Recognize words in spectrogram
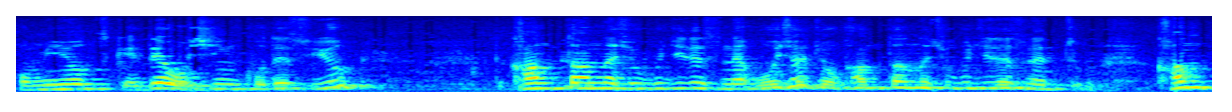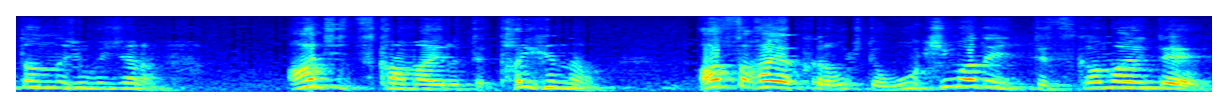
お身をつけておしんこですよ。簡単な食事ですね。お医者長簡単な食事ですね。って簡単な食事じゃない。アジ捕まえるって大変なの。朝早くから起きて沖まで行って捕まえて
